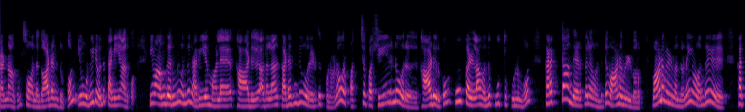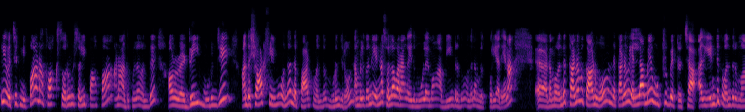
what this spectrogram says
ரன் ஆகும். ஸோ அந்த கார்டன் இருக்கும். இவங்க வீடு வந்து தனியாக இருக்கும். இவன் அங்கேருந்து வந்து நிறைய மலை காடு அதெல்லாம் கடந்து ஒரு இடத்துக்கு போனோன்னா ஒரு பச்சை பசேர்னு ஒரு காடு இருக்கும். பூக்கள்லாம் வந்து பூத்து குலுங்கும். கரெக்டாக அந்த இடத்துல வந்துட்டு வானவில் வரும். வானவில் வந்தோடனே இவன் வந்து கத்தியை வச்சுட்டு நிற்பான் ஆனால் ஃபாக்ஸ் வரும்னு சொல்லி பார்ப்பான் ஆனால் அதுக்குள்ளே வந்து அவனோட ட்ரீம் முடிஞ்சு அந்த ஷார்ட் ஃபிலிமும் வந்து அந்த பார்ட் வந்து முடிஞ்சிடும் நம்மளுக்கு வந்து என்ன சொல்ல வராங்க இது மூலயமா அப்படின்றதும் வந்து நம்மளுக்கு புரியாது. ஏன்னா நம்ம வந்து கனவு காணுவோம். அந்த கனவு எல்லாமே முற்று பெற்றுச்சா அது எண்டுக்கு வந்துருமா?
